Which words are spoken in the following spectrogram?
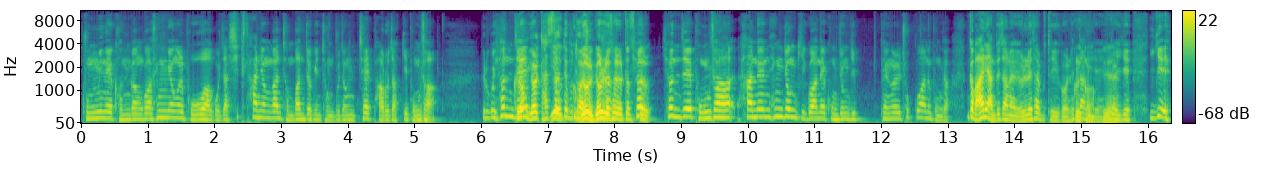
국민의 건강과 생명을 보호하고자 14년간 전반적인 정부 정책 바로잡기 봉사. 그리고 현재 그럼 15살 때부터 열, 하셨구나. 14살, 15살. 현, 현재 봉사하는 행정기관의 공정 집행을 촉구하는 봉사. 그러니까 말이 안 되잖아요. 14살부터 이걸 했다는 그러니까, 게. 그러니까 예. 이게 이게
